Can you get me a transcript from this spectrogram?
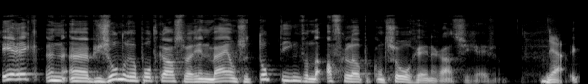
Erik, een eh, bijzondere podcast waarin wij onze top 10 van de afgelopen console-generatie geven. Ja, Ik,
